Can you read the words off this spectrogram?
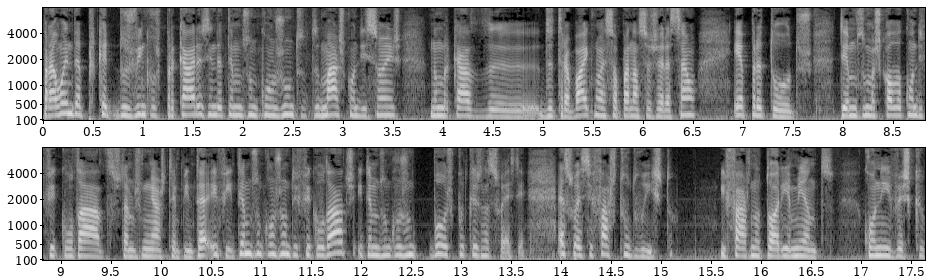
para além da, dos vínculos precários, ainda temos um conjunto de más condições no mercado de, de, trabalho, que não é só para a nossa geração, é para todos. Temos uma escola com dificuldades, estamos melhores o tempo inteiro, enfim, temos um conjunto de dificuldades e temos um conjunto de boas políticas na Suécia. A Suécia faz tudo isto e faz notoriamente com níveis que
